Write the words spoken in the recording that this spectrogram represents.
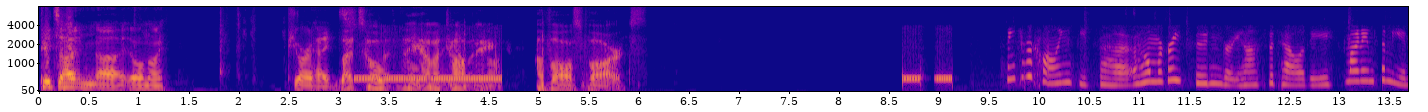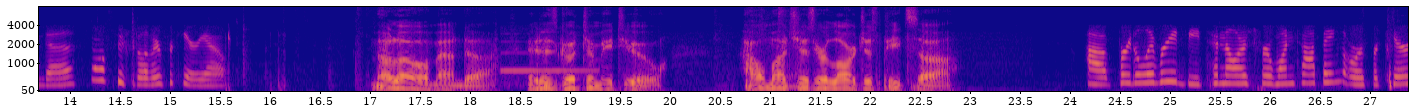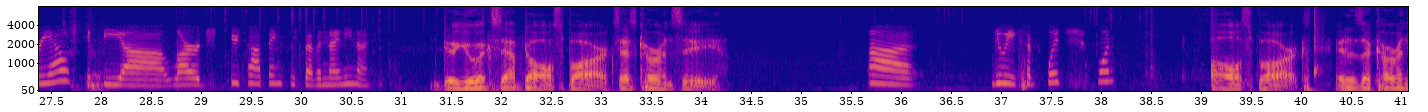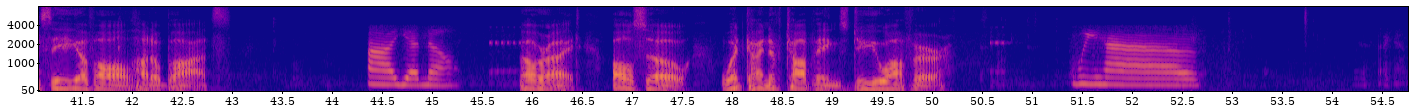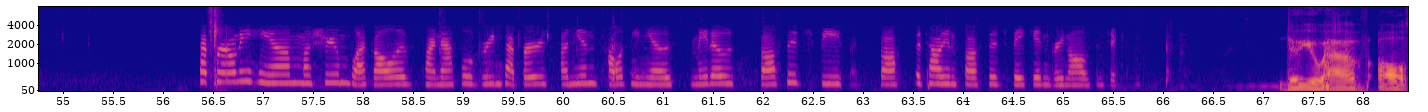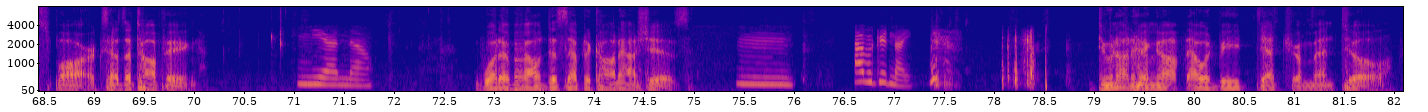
Pizza Hut in uh, Illinois. Pure Heights. Let's hope they have a topping of Allsparks. Thank you for calling Pizza Hut, home of great food and great hospitality. My name's Amanda. We'll super deliver for carryout. Hello, Amanda. It is good to meet you. How much is your largest pizza? Uh, for delivery, it'd be ten dollars for one topping, or for carryout, it'd be uh, large two topping for seven ninety nine. Do you accept Allsparks as currency? Uh, do we accept which one? Allsparks. It is a currency of all Autobots. Uh, yeah, no. All right. Also, what kind of toppings do you offer? We have. Pepperoni, ham, mushroom, black olives, pineapple, green peppers, onions, jalapenos, tomatoes, sausage, beef, sauce, Italian sausage, bacon, green olives, and chicken. Do you have Allsparks as a topping? Yeah, no. What about Decepticon ashes? Hmm. Have a good night. Do not hang up. That would be detrimental.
